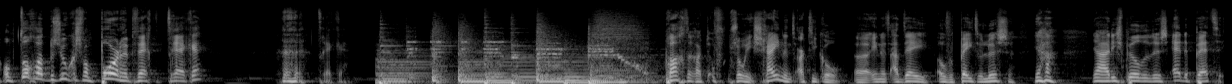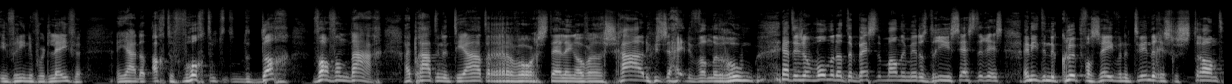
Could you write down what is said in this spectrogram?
om toch wat bezoekers van Pornhub weg te trekken? trekken. Prachtig, of, sorry, schijnend artikel eh, in het AD over Peter Lussen. Ja, ja, die speelde dus Eddepet in Vrienden voor het Leven. En ja, dat achtervolgt hem tot op de dag van vandaag. Hij praat in een theatervoorstelling over de schaduwzijde van de roem. Ja, het is een wonder dat de beste man inmiddels 63 is... en niet in de club van 27 is gestrand.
